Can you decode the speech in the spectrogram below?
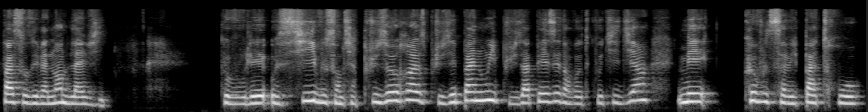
face aux événements de la vie que vous voulez aussi vous sentir plus heureuse, plus épanouie, plus apaisée dans votre quotidien, mais que vous ne savez pas trop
